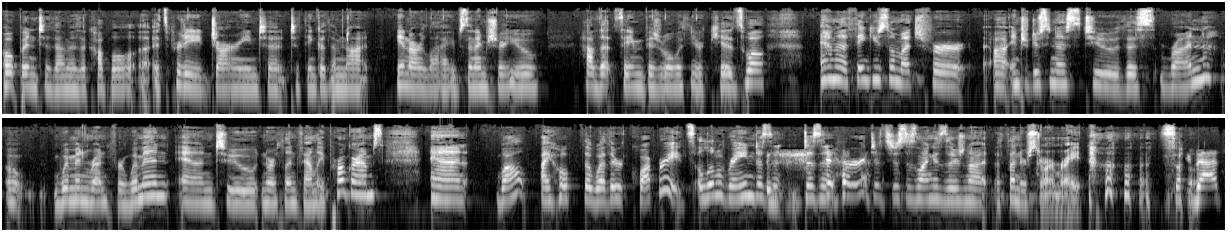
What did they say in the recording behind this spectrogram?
open to them as a couple, uh, it's pretty jarring to, to think of them not in our lives. And I'm sure you have that same visual with your kids. Well, Anna, thank you so much for uh, introducing us to this run, uh, Women Run for Women, and to Northland Family Programs. And well, I hope the weather cooperates. A little rain doesn't doesn't hurt. It's just as long as there's not a thunderstorm, right? so. That's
